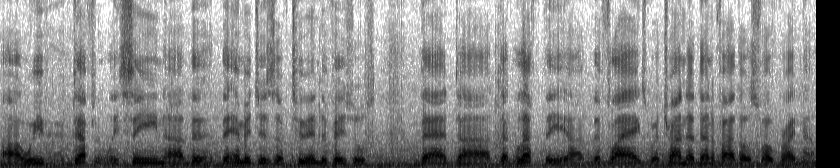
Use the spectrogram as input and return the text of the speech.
Uh, we've definitely seen the, the images of two individuals that, that left the, the flags. We're trying to identify those folk right now.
